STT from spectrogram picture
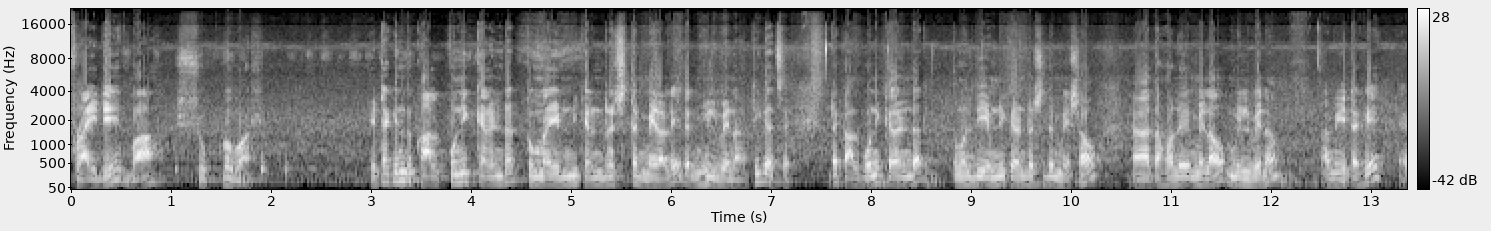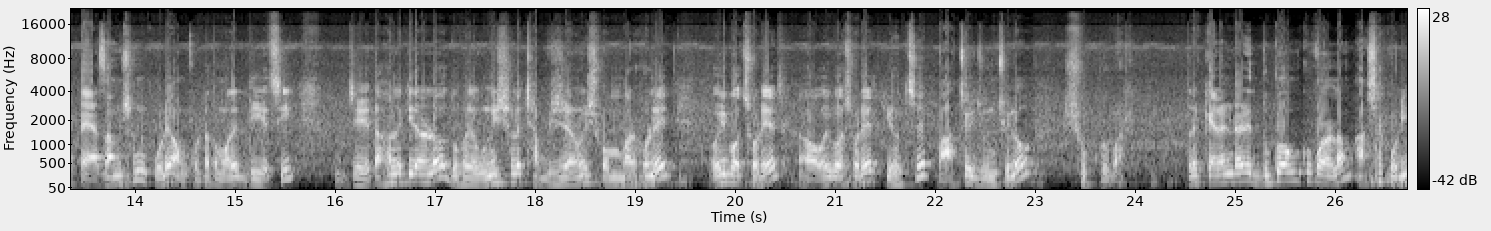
ফ্রাইডে বা শুক্রবার। এটা কিন্তু কাল্পনিক ক্যালেন্ডার, তোমরা এমনি ক্যালেন্ডারের সাথে মেলালে এটা মিলবে না, ঠিক আছে? এটা কাল্পনিক ক্যালেন্ডার, তোমরা যদি এমনি ক্যালেন্ডারের সাথে মেশাও তাহলে মেলাও মিলবে না। আমি এটাকে একটা অ্যাজামশন করে অঙ্কটা তোমাদের দিয়েছি যে তাহলে কি দাঁড়াল? দু হাজার উনিশ সালের ছাব্বিশে জানুয়ারি সোমবার হলে ওই বছরের ওই বছরের কি হচ্ছে? পাঁচই জুন ছিল শুক্রবার। তাহলে ক্যালেন্ডারে দুটো অঙ্ক করালাম, আশা করি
